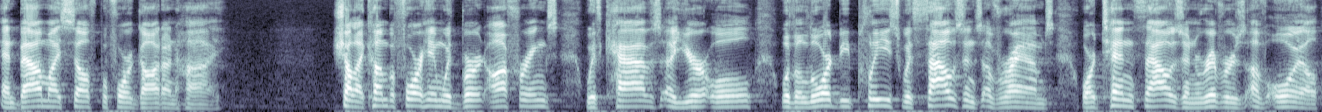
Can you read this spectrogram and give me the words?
and bow myself before God on high? Shall I come before him with burnt offerings, with calves a year old? Will the Lord be pleased with thousands of rams or 10,000 rivers of oil?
